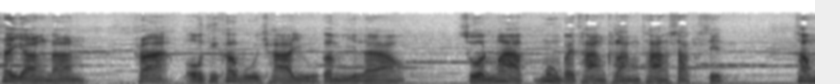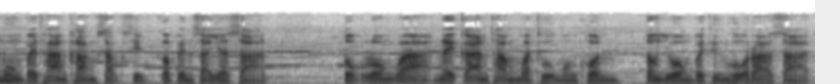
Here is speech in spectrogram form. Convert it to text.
ถ้าอย่างนั้น พระองค์ที่เข้าบูชาอยู่ก็มีแล้ว ส่วนมากมุ่งไปทางขลังทางศักดิ์สิทธิ์ ถ้ามุ่งไปทางขลังศักดิ์สิทธิ์ก็เป็นไสยศาสตร์ ตกลงว่าในการทำวัตถุมงคลต้องโยงไปถึงโหราศาสตร์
